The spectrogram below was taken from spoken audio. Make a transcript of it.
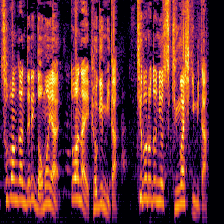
소방관들이 넘어야 할 또 하나의 벽입니다. 티보로드 뉴스 김관식입니다.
